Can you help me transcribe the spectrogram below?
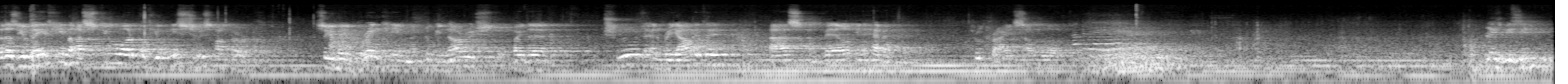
that as you made him a steward of your mysteries on earth, so you may bring him to be nourished by the truth and reality as unveiled in heaven through Christ our Lord. Please be seated.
